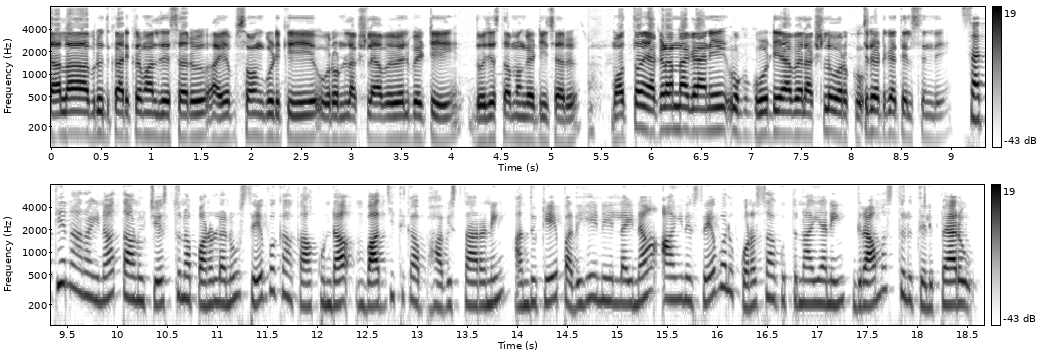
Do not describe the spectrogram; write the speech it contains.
చాలా అభివృద్ధి కార్యక్రమాలు చేశారు. అయ్యప్ప స్వామి గుడికి ఓ రెండు లక్షల యాభై వేలు పెట్టి ధ్వజస్తంభం కట్టించారు. మొత్తం ఎక్కడన్నా కానీ ఒక కోటి యాభై లక్షల వరకు తెలిసింది. సత్యనారాయణ తాను చేస్తున్న పనులను సేవగా కాకుండా బాధ్యతగా భావిస్తారని అందుకే పదిహేనేళ్ళైనా ఆయన సేవలు కొనసాగుతున్నాయని గ్రామస్తులు తెలిపారు.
